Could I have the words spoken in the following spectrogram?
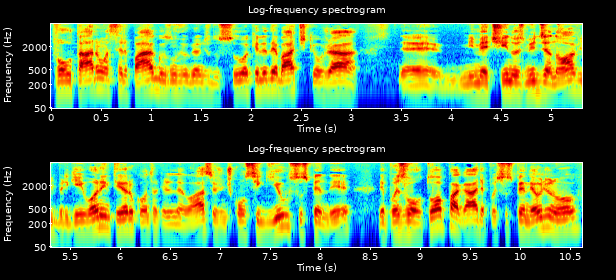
voltaram a ser pagos no Rio Grande do Sul. Aquele debate que eu já é, me meti em 2019, briguei o ano inteiro contra aquele negócio, a gente conseguiu suspender, depois voltou a pagar, depois suspendeu de novo,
